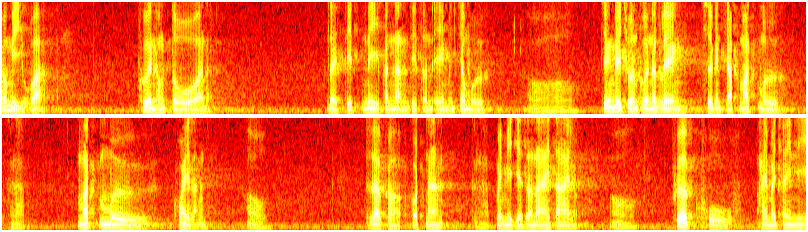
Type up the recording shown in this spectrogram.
ก็มีอยู่ว่า เพื่อนของตัวน่ะได้ติดหนี้พนันที่ตนเองเป็นเจ้ามือโอ้จึงได้ชวนเพื่อนนักเลงช่วยกันจับมัดมือครับ มัดมือไขว้หลังโอ้แล้วก็กดน้ำครับไม่มีเจตนาให้ตายหรอกโอ้เพื่อขู่ให้มาใช้หนี้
